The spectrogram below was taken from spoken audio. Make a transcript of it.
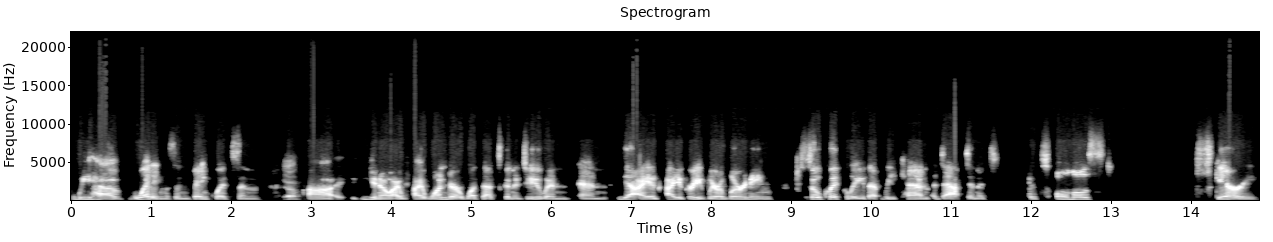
we have weddings and banquets and yeah. uh, you know, I, I wonder what that's going to do. And, and yeah, I, I agree. We're learning so quickly that we can adapt and it's, it's almost scary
